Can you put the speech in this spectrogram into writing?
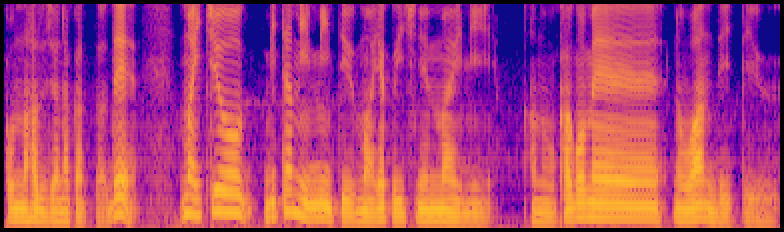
こんなはずじゃなかったで、まあ一応、ビタミンミーっていう、まあ約1年前に、あの、カゴメのワンデイっていう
